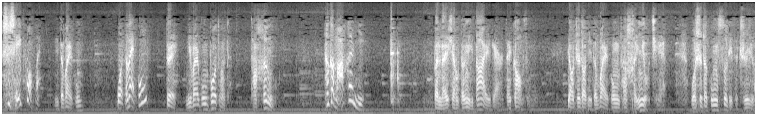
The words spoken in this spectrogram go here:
是谁破坏？你的外公，我的外公？对你外公波特的，他恨我。他干嘛恨你？本来想等你大一点再告诉你。要知道你的外公他很有钱，我是他公司里的职员。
